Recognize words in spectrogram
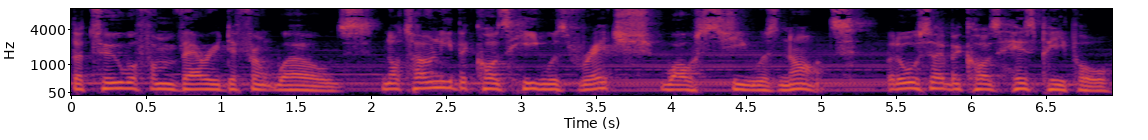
The two were from very different worlds, not only because he was rich whilst she was not, but also because his people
